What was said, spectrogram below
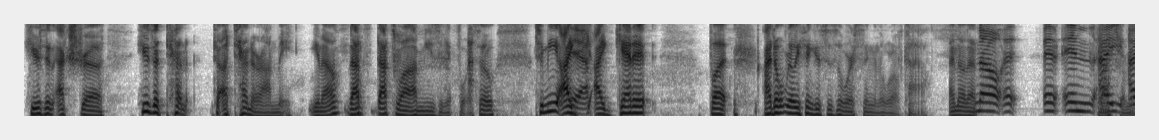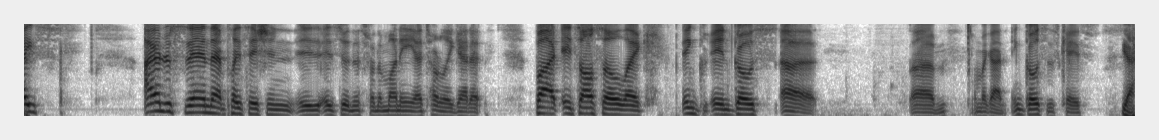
Here's an extra here's a ten a tenner on me. You know? That's that's what I'm using it for. So to me, I Yeah. I get it, but I don't really think this is the worst thing in the world, Kyle. I know that. no, and and, I I. I, understand that PlayStation is, is doing this for the money. I totally get it, but it's also like in in Ghost, uh, um, oh my god, in Ghost's case, yeah.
